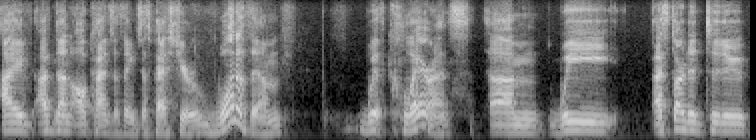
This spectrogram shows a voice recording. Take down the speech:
I've I've done all kinds of things this past year. One of them with Clarence, um, we I started to do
